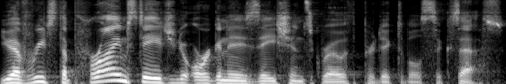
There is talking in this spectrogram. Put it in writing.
You have reached the prime stage in your organization's growth, predictable success.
